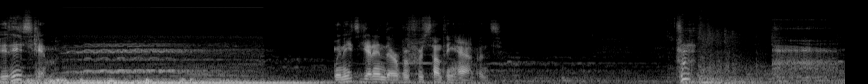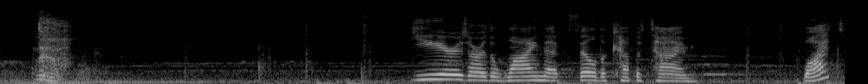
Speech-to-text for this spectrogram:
It is him. We need to get in there before something happens. Years are the wine that fill the cup of time. What?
